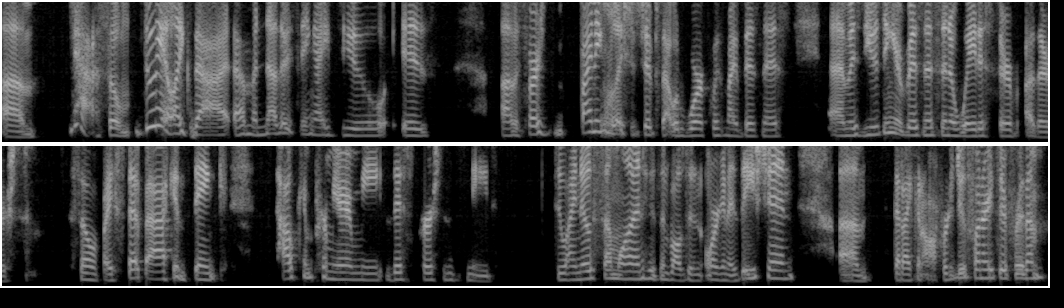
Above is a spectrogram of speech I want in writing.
Um, yeah, so doing it like that. Um, another thing I do is um, as far as finding relationships that would work with my business um, is using your business in a way to serve others so if i step back and think how can premier meet this person's need do i know someone who's involved in an organization um, that i can offer to do a fundraiser for them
